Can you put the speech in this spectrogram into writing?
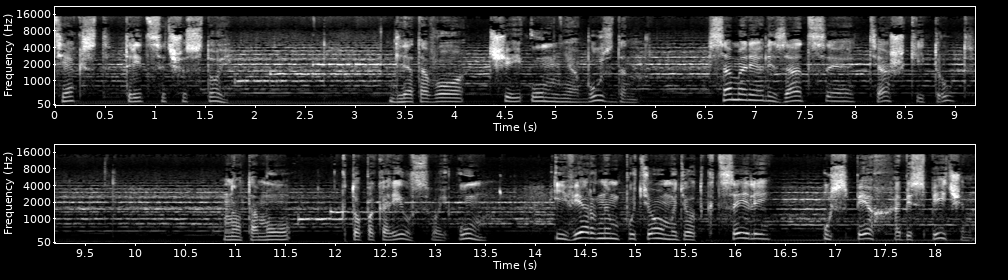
Текст 36. Для того, чей ум не обуздан, самореализация – тяжкий труд. Но тому, кто покорил свой ум и верным путем идет к цели, успех обеспечен.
